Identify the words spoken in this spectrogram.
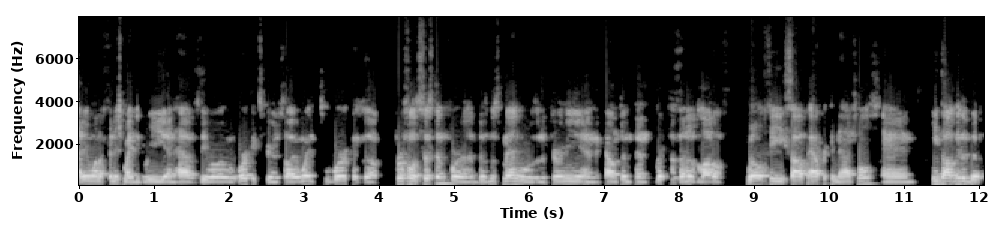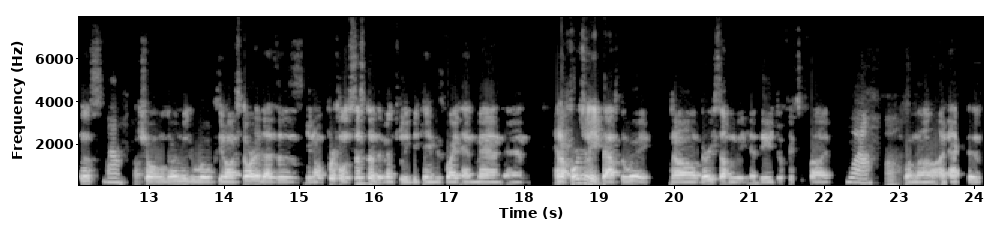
I didn't want to finish my degree and have zero work experience. So I went to work as a personal assistant for a businessman who was an attorney and accountant and represented a lot of wealthy South African nationals. And he taught me the business. Wow. Showed, learned me the ropes. You know, I started as his, you know, personal assistant, eventually became his right hand man, and and unfortunately he passed away uh, very suddenly at the age of 55 Wow. from uh, an active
